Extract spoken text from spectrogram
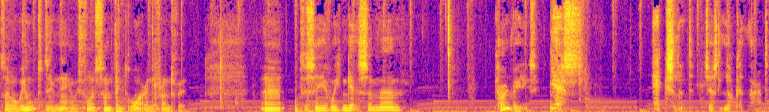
So what we ought to do now is find something to wire in the front of it uh, to see if we can get some um, current readings. Yes! Excellent. Just look at that.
